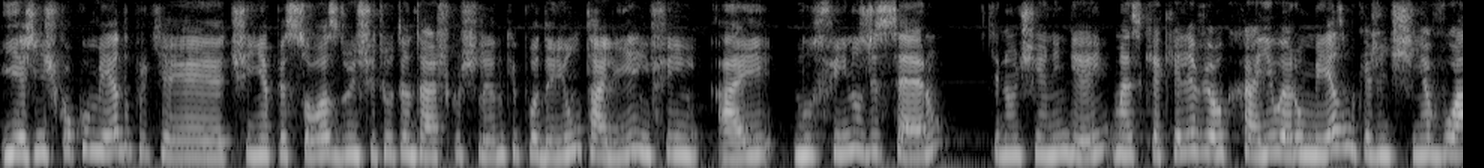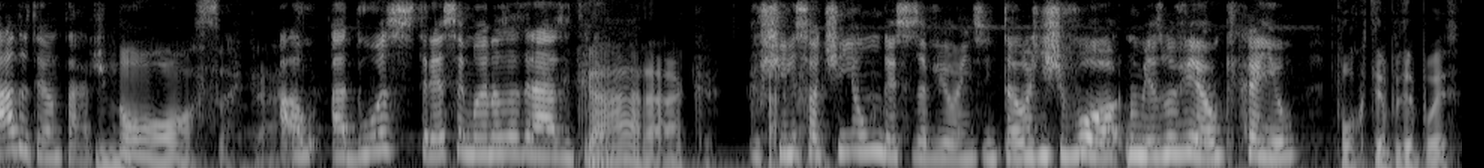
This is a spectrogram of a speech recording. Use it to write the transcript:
E a gente ficou com medo, porque tinha pessoas do Instituto Antártico Chileno que poderiam estar tá ali, enfim. Aí, no fim, nos disseram que não tinha ninguém, mas que aquele avião que caiu era o mesmo que a gente tinha voado até a Antártica. Nossa, cara. Há, há duas, três semanas atrás, entendeu? Caraca. O Chile só tinha um desses aviões, então a gente voou no mesmo avião que caiu Pouco tempo depois.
